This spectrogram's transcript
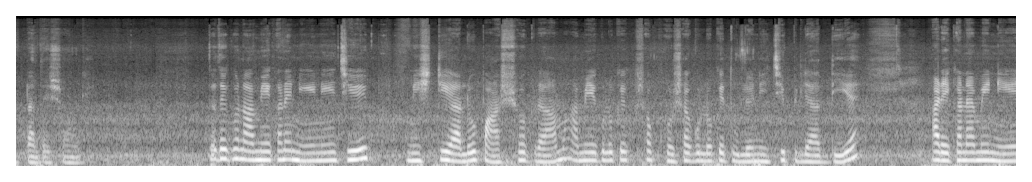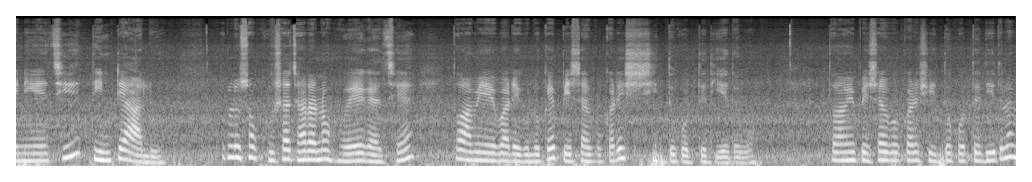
আপনাদের সঙ্গে। তো দেখুন, আমি এখানে নিয়ে নিয়েছি মিষ্টি আলু পাঁচশো গ্রাম। আমি এগুলোকে সব খোসাগুলোকে তুলে নিচ্ছি পিলার দিয়ে। আর এখানে আমি নিয়ে নিয়েছি তিনটে আলু। এগুলো সব খোসা ছাড়ানো হয়ে গেছে। তো আমি এবার এগুলোকে প্রেশার কুকারে সিদ্ধ করতে দিয়ে দেবো। তো আমি প্রেশার কুকারে সিদ্ধ করতে দিয়ে দিলাম,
